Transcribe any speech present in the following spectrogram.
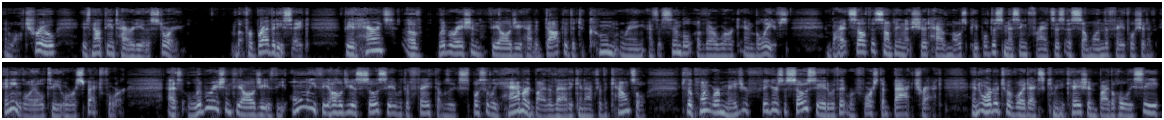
and while true, is not the entirety of the story. But for brevity's sake, the adherents of liberation theology have adopted the Tikkun ring as a symbol of their work and beliefs, and by itself is something that should have most people dismissing Francis as someone the faithful should have any loyalty or respect for, as liberation theology is the only theology associated with the faith that was explicitly hammered by the Vatican after the Council, to the point where major figures associated with it were forced to backtrack in order to avoid excommunication by the Holy See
